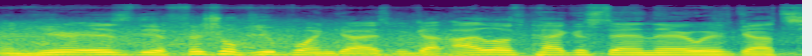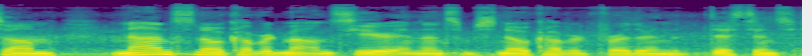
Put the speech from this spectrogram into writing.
And here is the official viewpoint, guys. We've got I Love Pakistan there. We've got some non-snow covered mountains here and then some snow covered further in the distance.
